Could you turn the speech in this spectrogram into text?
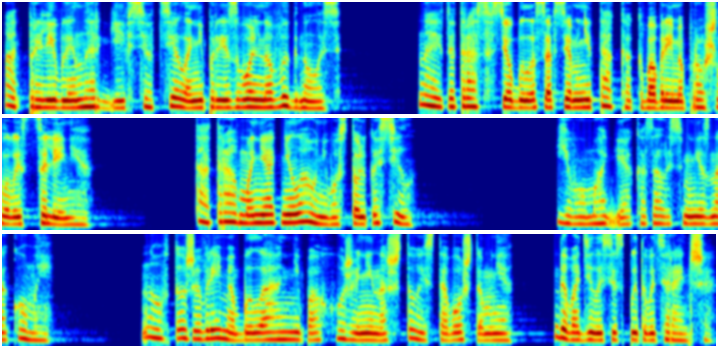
От прилива энергии все тело непроизвольно выгнулось. На этот раз все было совсем не так, как во время прошлого исцеления. Та травма не отняла у него столько сил. Его магия оказалась мне знакомой, но в то же время была не похожа ни на что из того, что мне доводилось испытывать раньше.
